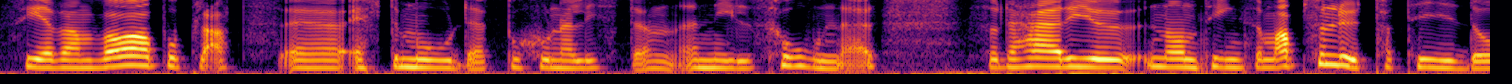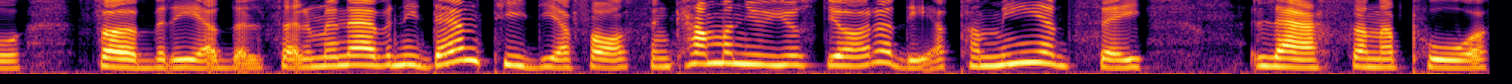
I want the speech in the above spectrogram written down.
sedan var på plats eh, efter mordet på journalisten eh, Nils Horner. Så det här är ju någonting som absolut tar tid och förberedelser men även i den tidiga fasen kan man ju just göra det, ta med sig läsarna på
